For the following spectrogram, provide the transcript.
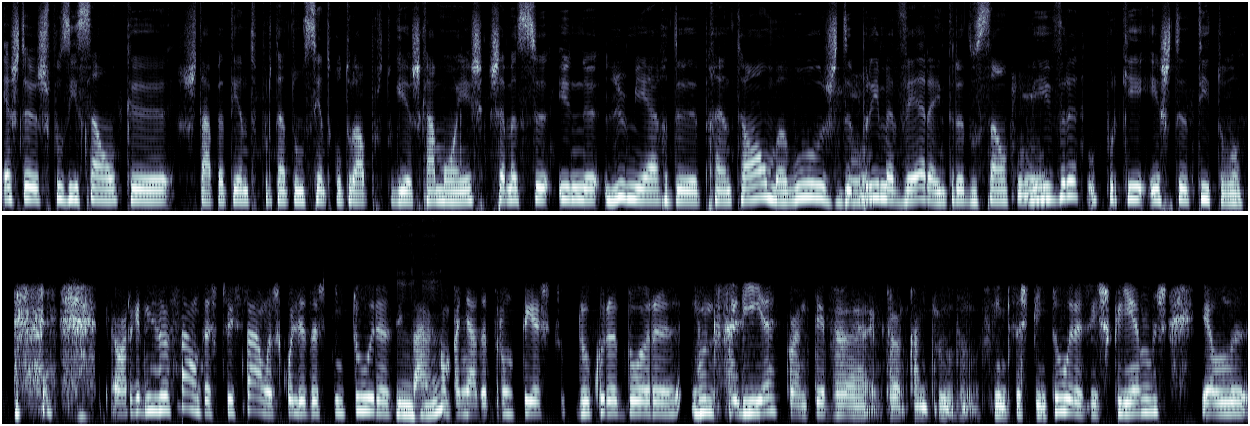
Esta exposição que está patente, portanto, no Centro Cultural Português Camões, chama-se Une Lumière de Printemps, uma luz de primavera em tradução Sim. livre. O porquê este título? A organização da exposição, a escolha das pinturas, uhum. está acompanhada por um texto do curador Nuno Faria, quando teve, pronto, quando vimos as pinturas e escolhemos, ele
